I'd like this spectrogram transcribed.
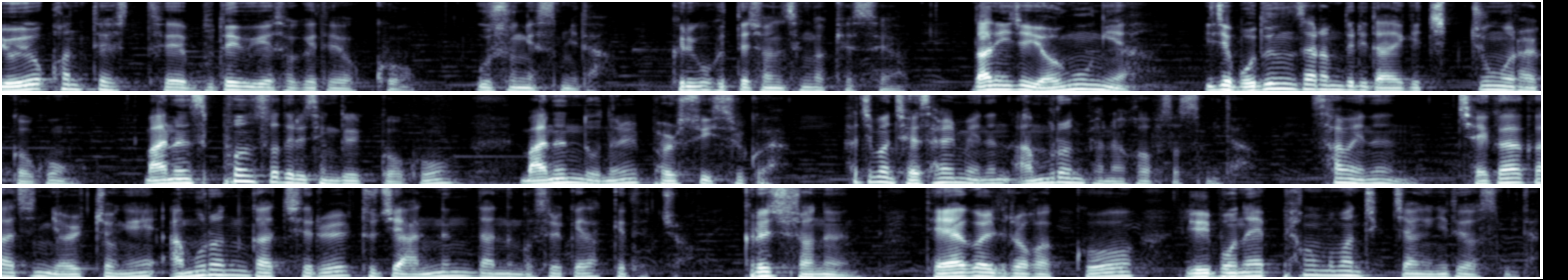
요요 컨테스트의 무대 위에 서게 되었고 우승했습니다. 그리고 그때 전 생각했어요. 난 이제 영웅이야. 이제 모든 사람들이 나에게 집중을 할 거고 많은 스폰서들이 생길 거고 많은 돈을 벌 수 있을 거야. 하지만 제 삶에는 아무런 변화가 없었습니다. 사회는 제가 가진 열정에 아무런 가치를 두지 않는다는 것을 깨닫게 됐죠. 그래서 저는 대학을 들어갔고 일본의 평범한 직장인이 되었습니다.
